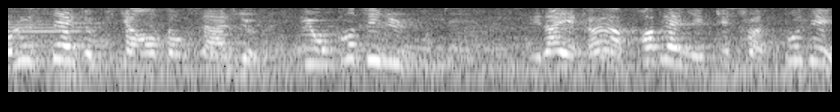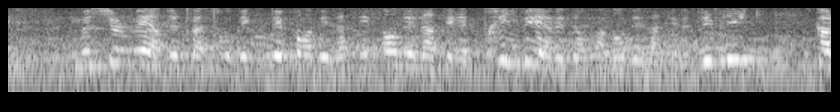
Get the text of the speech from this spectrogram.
On le sait depuis 40 ans que ça a lieu. Et on continue. Et là, il y a quand même un problème, il y a une question à se poser. Monsieur le maire, de toute façon, défend des, intérêts privés avant des intérêts publics. Quand,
